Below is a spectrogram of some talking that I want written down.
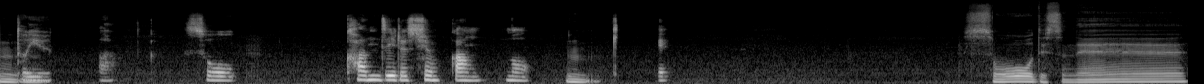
うんうん。というか、そう感じる瞬間のうん。えそうですね。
